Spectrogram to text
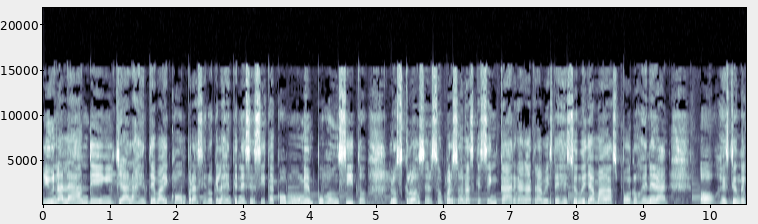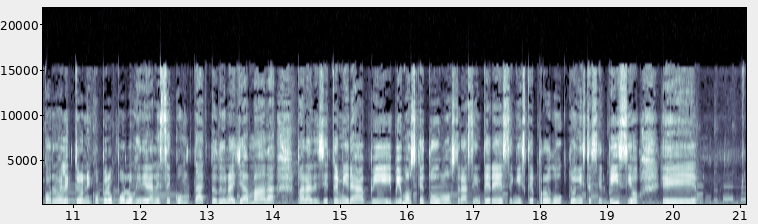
y una landing y ya la gente va y compra, sino que la gente necesita como un empujoncito. Los closers son personas que se encargan a través de gestión de llamadas por lo general o gestión de correo electrónico, pero por lo general ese contacto de una llamada para decirte, mira, vimos que tú mostraste interés en este producto, en este servicio. Eh,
